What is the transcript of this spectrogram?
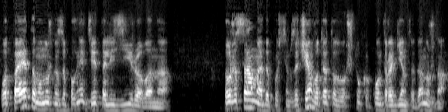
Вот поэтому нужно заполнять детализированно. То же самое, допустим, зачем вот эта вот штука контрагенты да, нужна?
